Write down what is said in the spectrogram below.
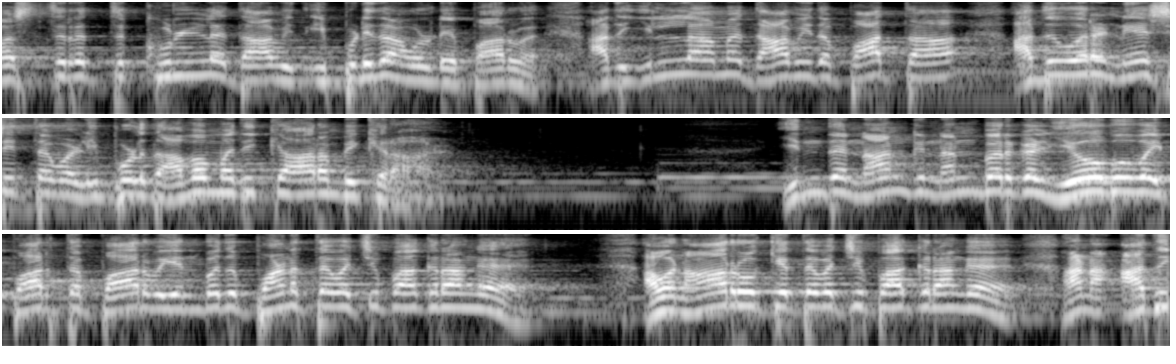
வஸ்திரத்துக்குள்ள இப்படி தான் அவளுடைய பார்வை. அது இல்லாமல் தாவிதை பார்த்தா அதுவரை நேசித்தவள் இப்பொழுது அவமதிக்க ஆரம்பிக்கிறாள். இந்த நான்கு நண்பர்கள் யோபுவை பார்த்த பார்வை என்பது பணத்தை வச்சு பார்க்குறாங்க. அவன் ஆரோக்கியத்தை வச்சு பார்க்குறாங்க. ஆனால் அது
